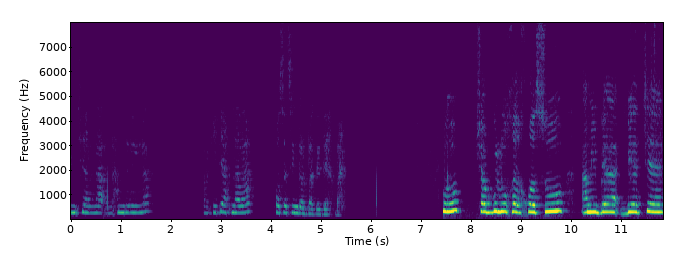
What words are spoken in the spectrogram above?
ইনশাল্লাহ আলহামদুলিল্লাহ। বাকিতে আপনারা প্রসেসিংয়ের বাদে দেখবা। সবগুলো কচু আমি বে- বেচে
